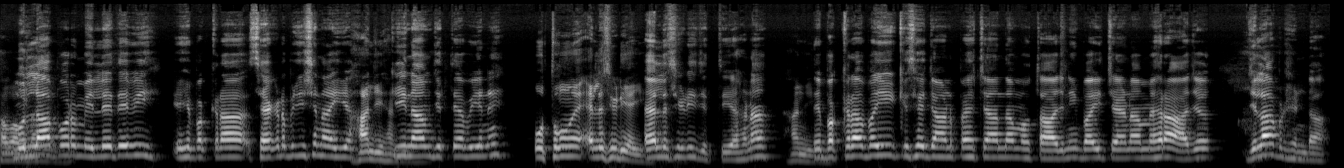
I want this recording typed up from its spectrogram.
ਮੁੱਲਾਪੁਰ ਮੇਲੇ ਤੇ ਵੀ ਇਹ ਬੱਕਰਾ ਸੈਕੰਡ ਪੋਜੀਸ਼ਨ ਆਈ ਆ। ਕੀ ਨਾਮ ਜਿੱਤਿਆ ਬਈ ਇਹਨੇ? ਉਥੋਂ ਐਲਸੀਡੀ ਆਈ ਐਲਸੀਡੀ ਜਿੱਤੀ ਆ ਹਨਾ? ਹਾਂਜੀ। ਤੇ ਬੱਕਰਾ ਬਾਈ ਕਿਸੇ ਜਾਣ ਪਹਿਚਾਨ ਦਾ ਮੁਹਤਾਜ ਨਹੀਂ ਬਾਈ ਚੈਨਾ ਮਹਿਰਾਜ ਜ਼ਿਲ੍ਹਾ ਬਠਿੰਡਾ।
